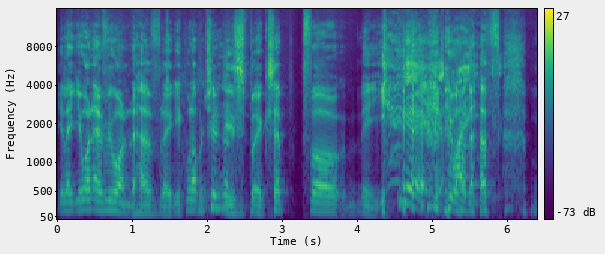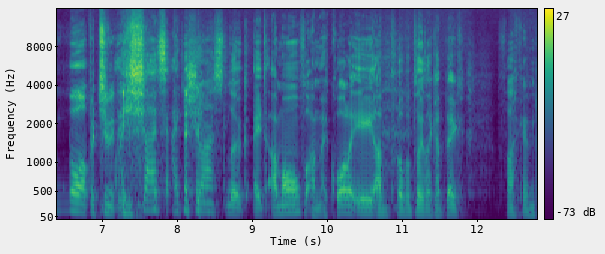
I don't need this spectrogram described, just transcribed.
You're like you want everyone to have like equal opportunities, but except for me. Yeah, you want I- to have more I opportunities. just, I just look. I, I'm all. I'm equality. I'm probably like a big, fucking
